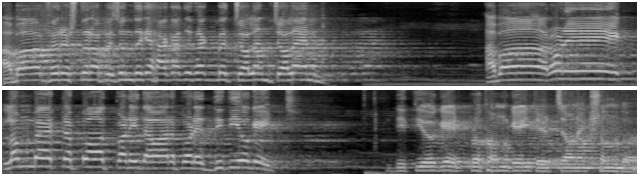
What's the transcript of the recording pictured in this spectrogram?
আবার ফেরেশতারা পেছন থেকে হাঁকাতে থাকবে। চলেন চলেন। আবার অনেক লম্বা একটা পথ পাড়ি দেওয়ার পরে দ্বিতীয় গেট। দ্বিতীয় গেট প্রথম গেটের চেয়ে অনেক সুন্দর।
